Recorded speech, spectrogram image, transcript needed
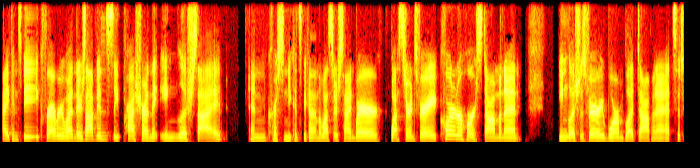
I can speak for everyone. There's obviously pressure on the English side. And Kristen, you can speak on the Western side where Western's very quarter horse dominant, English is very warm blood dominant. So to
